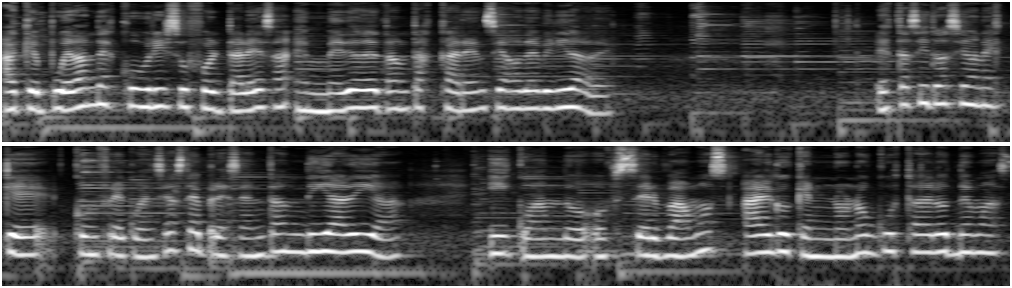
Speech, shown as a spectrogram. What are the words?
a que puedan descubrir su fortaleza en medio de tantas carencias o debilidades. Estas situaciones que con frecuencia se presentan día a día y cuando observamos algo que no nos gusta de los demás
